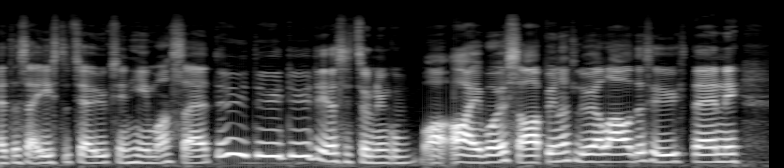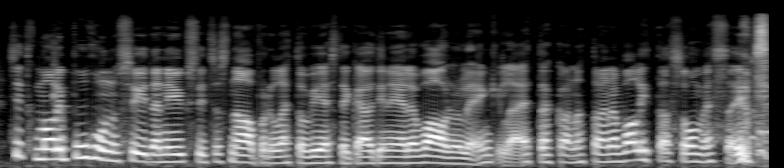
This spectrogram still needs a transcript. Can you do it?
että sä istut siellä yksin himassa ja tyy, tyy, tyy, ja sitten sun niinku aivoissa apinat lyö lautasi yhteen. Niin sitten kun mä olin puhunut siitä, niin yksi itse naapurille tuon viesti käytiin eilen vaunulenkillä, että kannattaa aina valittaa somessa, jos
